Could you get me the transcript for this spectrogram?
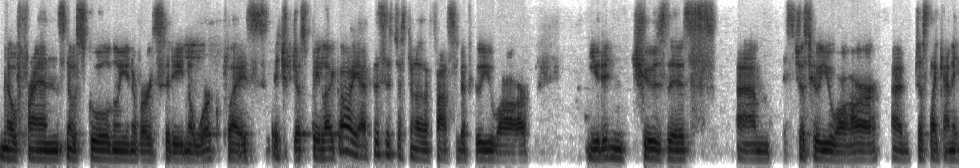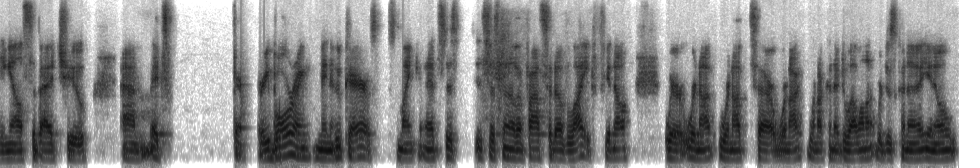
No friends no school no university no workplace. It should just be like oh yeah this is just another facet of who you are. You didn't choose this um, it's just who you are, uh, just like anything else about you. Um, it's very boring. I mean, who cares? It's like, it's just it's just another facet of life. You know, we're we're not we're not uh, we're not we're not going to dwell on it. We're just going to you know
